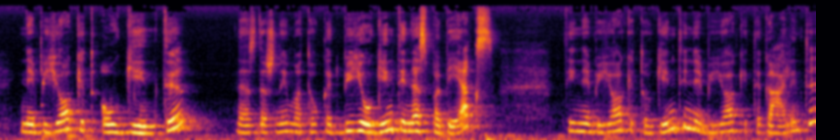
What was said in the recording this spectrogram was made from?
- nebijokit auginti, nes dažnai matau, kad bijo auginti, nes pabėgs. Tai nebijokit auginti, nebijokit įgalinti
